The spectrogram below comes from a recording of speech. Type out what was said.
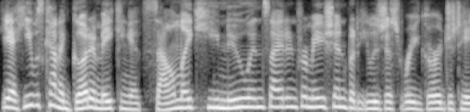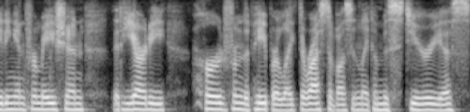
yeah, he was kind of good at making it sound like he knew inside information, but he was just regurgitating information that he already heard from the paper like the rest of us in like a mysterious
